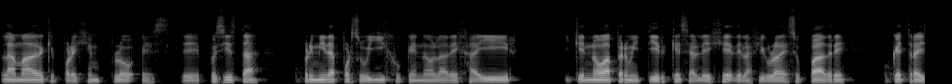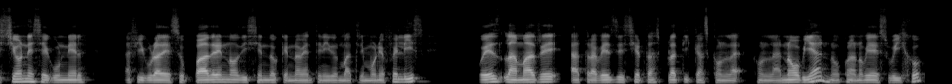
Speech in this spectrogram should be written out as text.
la madre que, por ejemplo, este, pues sí está oprimida por su hijo, que no la deja ir y que no va a permitir que se aleje de la figura de su padre, o que traicione, según él, la figura de su padre, ¿no? Diciendo que no habían tenido un matrimonio feliz. Pues, la madre, a través de ciertas pláticas con la con la novia, ¿no? Con la novia de su hijo,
